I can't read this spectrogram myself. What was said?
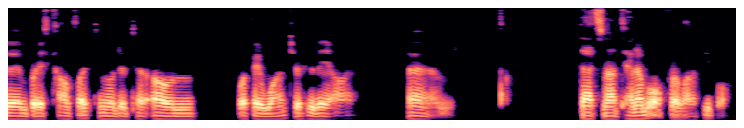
to embrace conflict in order to own what they want or who they are, um, that's not tenable for a lot of people.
